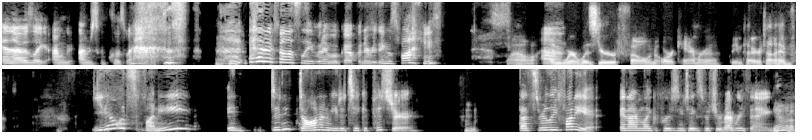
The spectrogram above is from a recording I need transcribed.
And I was like, I'm, I'm just gonna close my eyes. and I fell asleep and I woke up and everything was fine. Wow. Um, and where was your phone or camera the entire time? You know what's funny? It didn't dawn on me to take a picture. Hmm. That's really funny. And I'm like a person who takes a picture of everything. Yeah.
